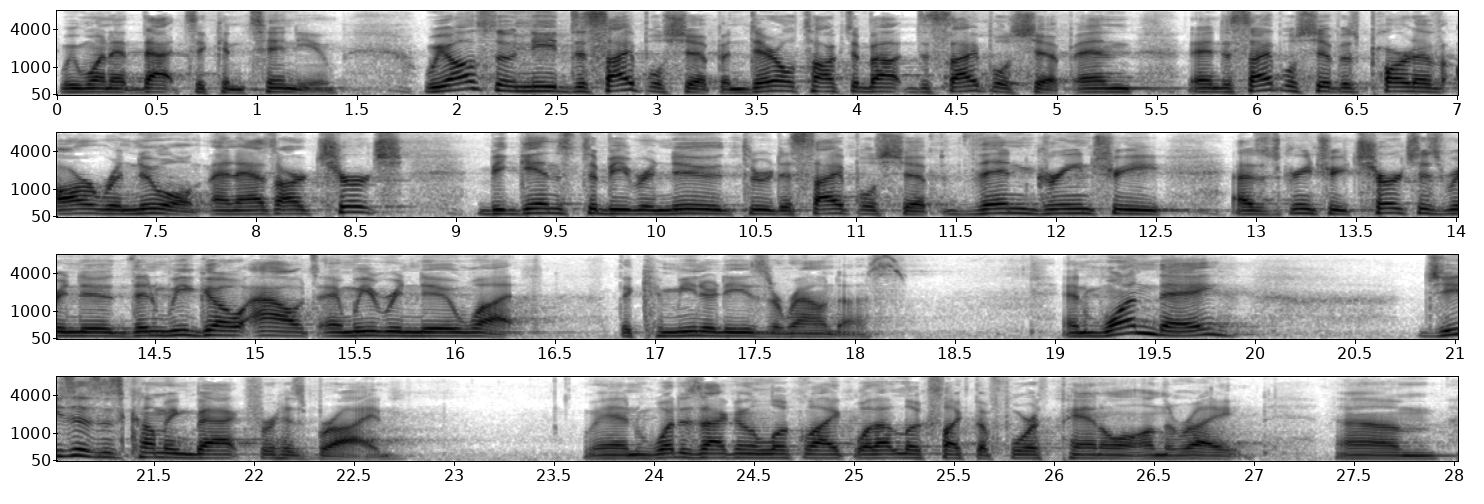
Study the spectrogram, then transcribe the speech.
We want that to continue. We also need discipleship, and Daryl talked about discipleship, and, and discipleship is part of our renewal. And as our church begins to be renewed through discipleship, then Green Tree, as Green Tree Church is renewed, then we go out and we renew what? The communities around us. And one day, Jesus is coming back for his bride. And what is that going to look like? Well, that looks like the fourth panel on the right. Um,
